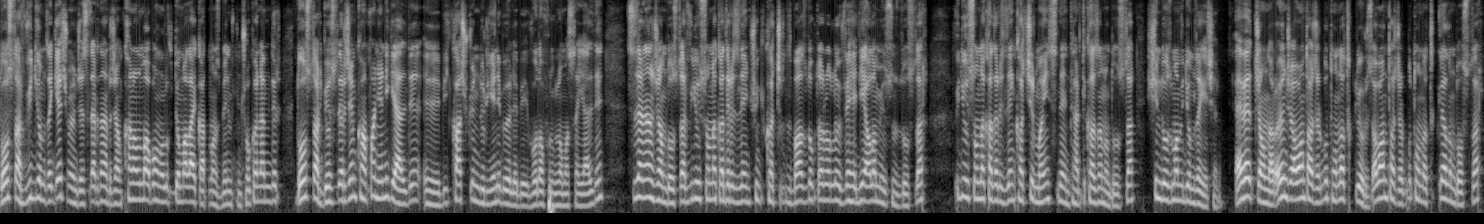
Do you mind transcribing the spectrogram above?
Dostlar videomuza geçmeden önce sizlerden ricam kanalıma abone olup videoma like atmanız benim için çok önemlidir. Dostlar göstereceğim kampanya yeni geldi. Ee, birkaç gündür yeni böyle bir Vodafone uygulamasına geldi. Sizlerden ricam dostlar videoyu sonuna kadar izleyin çünkü kaçırdığınız bazı doktor oluyor ve hediye alamıyorsunuz dostlar. Videoyu sonuna kadar izleyin kaçırmayın siz de interneti kazanın dostlar. Şimdi o zaman videomuza geçelim. Evet canlar önce avantajlar butonuna tıklıyoruz. Avantajlar butonuna tıklayalım dostlar.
